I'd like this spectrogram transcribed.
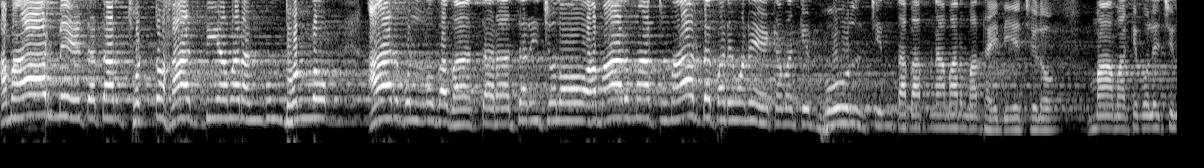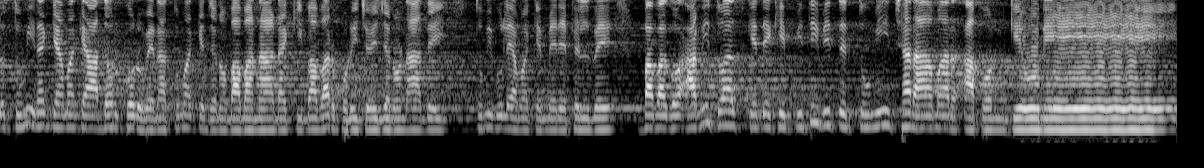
আমার মেয়েটা তার ছোট্ট হাত দিয়ে আমার আঙ্গুল ধরলো আর বলল, বাবা, তাড়াতাড়ি চলো। আমার মা তোমার ব্যাপারে অনেক আমাকে ভুল চিন্তা ভাবনা আমার মাথায় দিয়েছিল। মা আমাকে বলেছিল, তুমি নাকি আমাকে আদর করবে না? তোমাকে যেন বাবা না ডাকি, বাবার পরিচয় যেন না দেই। তুমি বলে আমাকে মেরে ফেলবে। বাবা গো, আমি তো আজকে দেখি পৃথিবীতে তুমি ছাড়া আমার আপন কেউ নেই।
